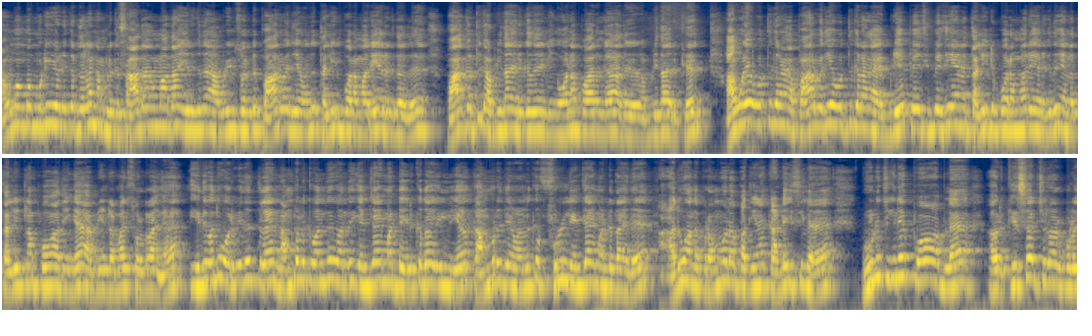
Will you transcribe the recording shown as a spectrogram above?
அவங்கவுங்க முடிவு எடுக்கிறதெல்லாம் நம்மளுக்கு சாதகமாக தான் இருக்குது அப்படின்னு சொல்லிட்டு பார்வதியை வந்து தள்ளின்னு போகிற மாதிரியே இருக்குது அது. பார்க்கறதுக்கு அப்படி தான் இருக்குது. நீங்கள் ஒன்றை பாருங்கள் அது அப்படி தான் இருக்குது அவங்களே ஒத்துக்கிறாங்க பார்வதியே ஒத்துக்கிறாங்க. இப்படியே பேசி பேசியே என்னை தள்ளிட்டு போகிற மாதிரி இருக்குது. என்னை தள்ளிட்டுலாம் போகாதீங்க அப்படின்ற மாதிரி சொல்கிறாங்க இது வந்து ஒரு விதத்தில் நம்மளுக்கு வந்து வந்து என்ஜாய்மெண்ட் இருக்குதோ இல்லையோ கமருதேவனுக்கு ஃபுல் என்ஜாய்மெண்ட் தான் இது. அதுவும் அந்த ப்ரொமோவில் பார்த்தீங்கன்னா கடைசியில் குனிஞ்சிக்கினே போவாப்ல. அவர் கிஸ் அடிச்சுடுவார் போல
